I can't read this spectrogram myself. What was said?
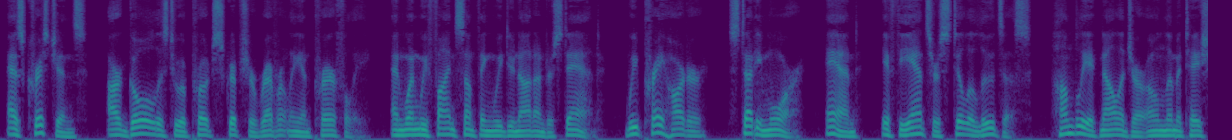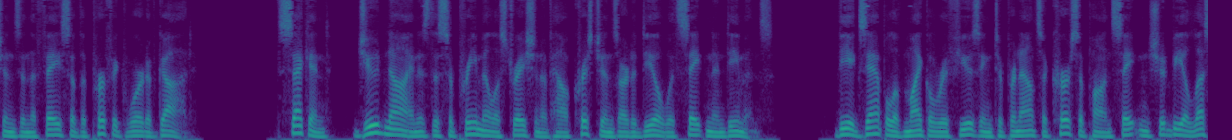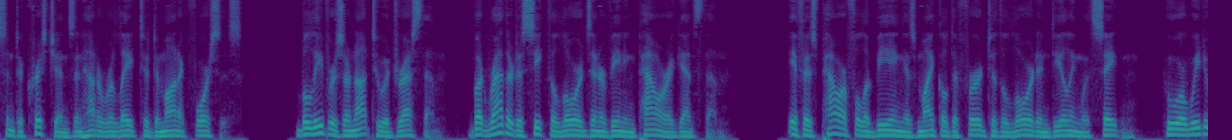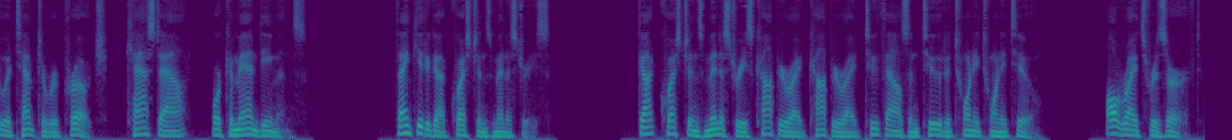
As Christians, our goal is to approach Scripture reverently and prayerfully, and when we find something we do not understand, we pray harder, study more, and, if the answer still eludes us, humbly acknowledge our own limitations in the face of the perfect Word of God. Second, Jude 9 is the supreme illustration of how Christians are to deal with Satan and demons. The example of Michael refusing to pronounce a curse upon Satan should be a lesson to Christians in how to relate to demonic forces. Believers are not to address them, but rather to seek the Lord's intervening power against them. If as powerful a being as Michael deferred to the Lord in dealing with Satan, who are we to attempt to reproach, cast out, or command demons? Thank you to Got Questions Ministries. Got Questions Ministries copyright copyright 2002 to 2022. All rights reserved.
